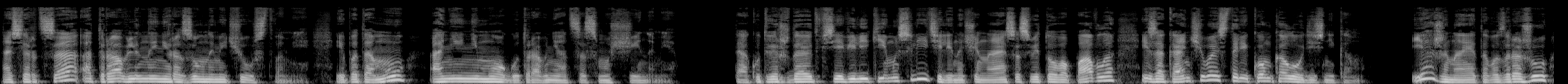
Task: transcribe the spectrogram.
а сердца отравлены неразумными чувствами, и потому они не могут равняться с мужчинами. Так утверждают все великие мыслители, начиная со святого Павла и заканчивая стариком-колодезником. Я же на это возражу,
